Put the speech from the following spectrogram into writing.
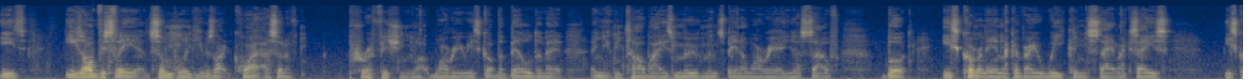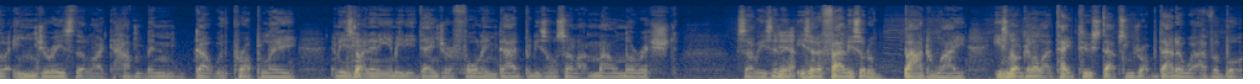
he's he's obviously at some point he was like quite a sort of proficient like warrior. He's got the build of it, and you can tell by his movements being a warrior yourself. But he's currently in like a very weakened state. Like say he's he's got injuries that like haven't been dealt with properly. I mean, he's not in any immediate danger of falling dead, but he's also like malnourished. So he's in Yeah. a, he's in a fairly sort of bad way. He's not gonna like take two steps and drop dead or whatever, but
